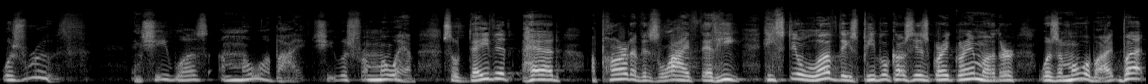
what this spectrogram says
was Ruth and she was a Moabite. She was from Moab. So David had a part of his life that he, he still loved these people because his great grandmother was a Moabite, but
